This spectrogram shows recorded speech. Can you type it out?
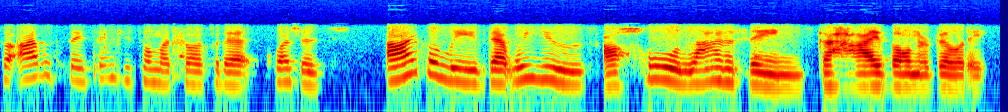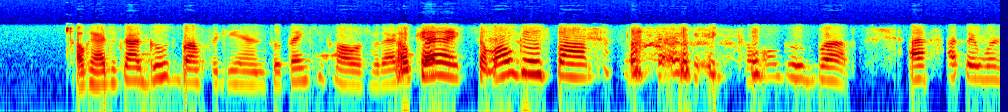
So I would say thank you so much, Paul, for that question. I believe that we use a whole lot of things to hide vulnerability. Okay, I just got goosebumps again, so thank you, caller, for that. Okay, come on, goosebumps. okay, come on, goosebumps. I, I say when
